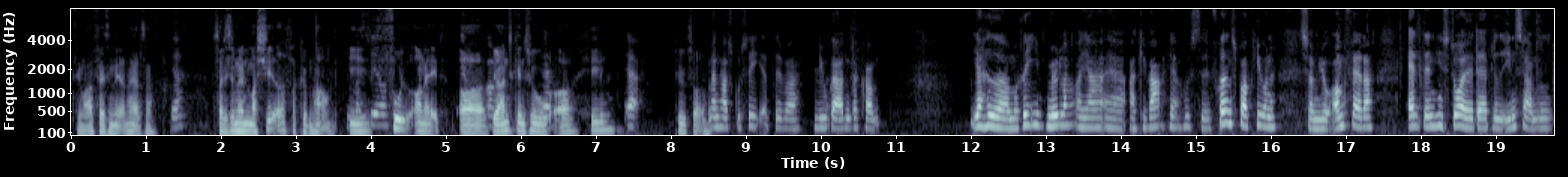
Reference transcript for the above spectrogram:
Det er meget fascinerende, altså. Ja. Så er de simpelthen marcheret fra København i fuld ornat og, ja, og bjørnskindshue ja. og hele ja pivetøjet. Man har skulle se, at det var Livgarden, der kom. Jeg hedder Marie Møller, og jeg er arkivar her hos øh, Fredensborg-arkiverne, som jo omfatter al den historie, der er blevet indsamlet.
